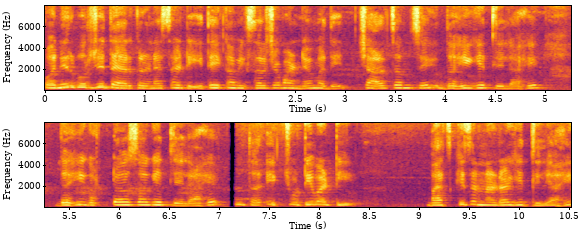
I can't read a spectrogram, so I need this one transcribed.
पनीर बुर्जी तयार करण्यासाठी इथे एका मिक्सरच्या भांड्यामध्ये चार चमचे दही घेतलेलं आहे. दही घट्ट असं घेतलेलं आहे. नंतर एक छोटी वाटी भाजकी नारळ घेतलेली आहे.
